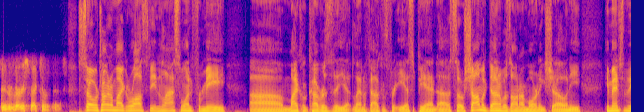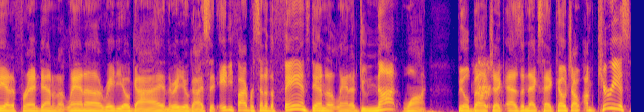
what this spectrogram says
been very speculative. So we're talking to Michael Rothstein. The last one for me. Uh, Michael covers the Atlanta Falcons for ESPN. Uh, so Sean McDonough was on our morning show, and he he mentioned that he had a friend down in Atlanta, a radio guy, and the radio guy said 85% of the fans down in Atlanta do not want Bill Belichick as the next head coach. I'm curious,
